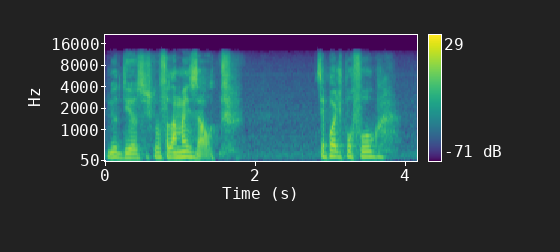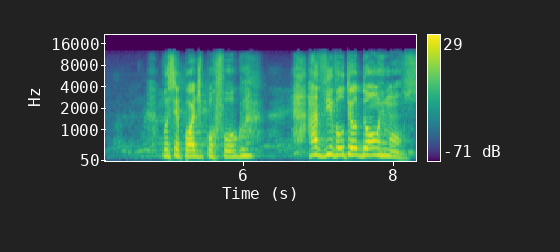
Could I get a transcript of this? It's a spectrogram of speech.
Meu Deus, acho que eu vou falar mais alto. Você pode pôr fogo? Você pode pôr fogo? Aviva o teu dom, irmãos.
